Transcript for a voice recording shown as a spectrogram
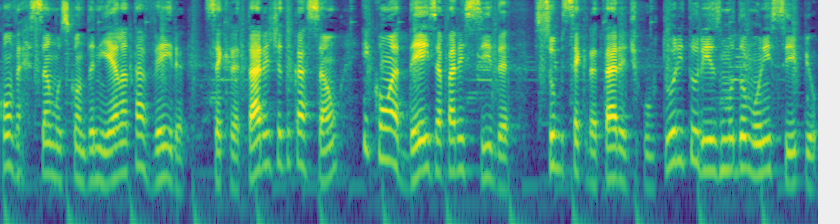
conversamos com Daniela Taveira, secretária de Educação, e com a Deise Aparecida, subsecretária de Cultura e Turismo do município.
